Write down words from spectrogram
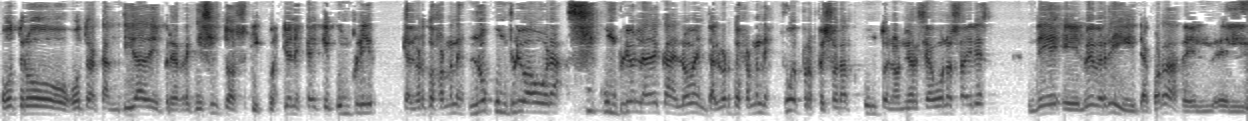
otro, otra cantidad de prerequisitos y cuestiones que hay que cumplir que Alberto Fernández no cumplió ahora, sí cumplió en la década del 90. Alberto Fernández fue profesor adjunto en la Universidad de Buenos Aires de el Bebe Rigui, ¿te acordás? Del el,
